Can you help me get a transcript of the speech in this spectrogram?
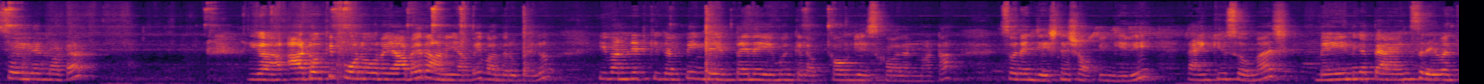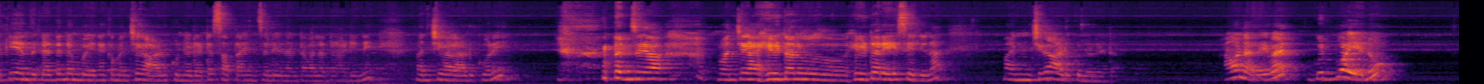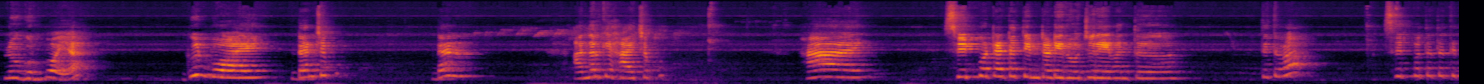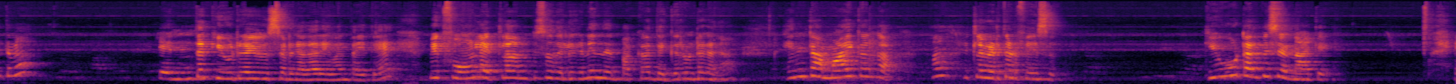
సో ఇదనమాట ఇక ఆటోకి పోను యాభై రాను యాభై వంద రూపాయలు. ఇవన్నిటికి కలిపి ఇంకా ఎంతైనా ఏమో ఇంకా కౌంట్ చేసుకోవాలన్నమాట. సో నేను చేసిన షాపింగ్ ఇది. థ్యాంక్ యూ సో మచ్ మెయిన్గా థ్యాంక్స్ రేవంత్కి. ఎందుకంటే నేను పోయినాక మంచిగా ఆడుకున్నాడట సతాయించలేదంట వాళ్ళ డాడీని. మంచిగా ఆడుకొని మంచిగా మంచిగా హీటరు హీటర్ వేసి వెళ్ళిన మంచిగా ఆడుకున్నాడట. అవునా రేవంత్? గుడ్ బాయ్ నువ్వు? నువ్వు గుడ్ బాయా గుడ్ బాయ్. డన్ చెప్పు. డన్. అందరికీ హాయ్ చెప్పు. హాయ్. స్వీట్ పొటాటో తింటాడు ఈరోజు రేవంత్. తిత్తువా స్వీట్ తిత్తవా? ఎంత క్యూట్గా చూస్తాడు కదా రేవంత్ అయితే. మీకు ఫోన్లో ఎట్లా అనిపిస్తుందో తెలియదు కానీ నేను పక్కన దగ్గర ఉంటా కదా. ఎంత అమాయకంగా. ఇట్లా పెడతాడు ఫేస్. క్యూట్ అనిపిస్తాడు నాకే.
